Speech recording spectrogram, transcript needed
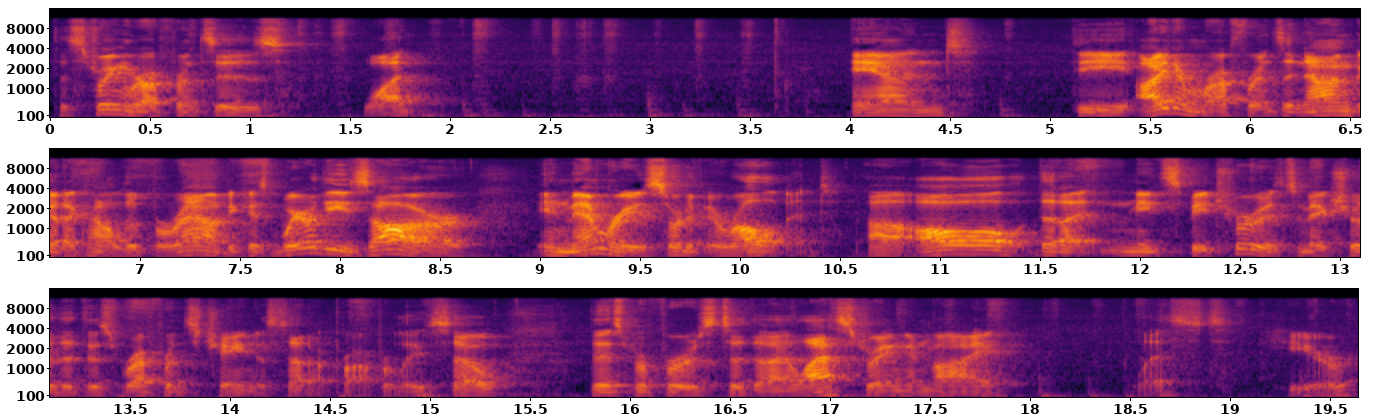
the string reference is what, and the item reference, and now I'm going to kind of loop around because where these are in memory is sort of irrelevant. Uh, all that needs to be true is to make sure that this reference chain is set up properly. So this refers to the last string in my list here.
